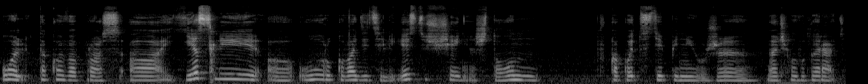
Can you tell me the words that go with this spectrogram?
Оль, такой вопрос. А если а, у руководителя есть ощущение, что он в какой-то степени уже начал выгорать,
